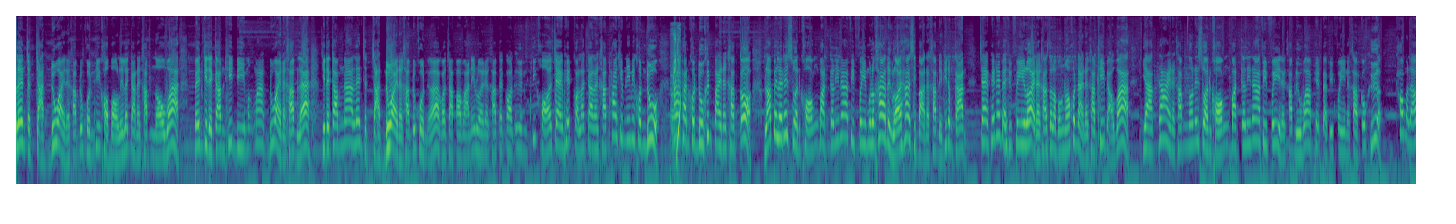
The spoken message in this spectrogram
เล่นจะจัดด้วยนะครับ ทุกคนพี่ขอบอกเลยแล้วกันนะครับเนาะว่าเป็นกิจกรรมที่ดีมากๆด้วยนะครับและกิจกรรมน่าเล่นจะจัดด้วยนะครับ ทุกคนเออก็จะประมาณนี้เลยนะครับ แต่ก่อนอื่นพี่ขอแจกเพชรก่อนละกันนะครับ ถ้าคลิปนี้มีคนดู 5,000 คนดูขึ้นไปนะครับ ก็รับไปเลยในส่วนของบัตรกาลิน่าฟรีๆมูลค่า 150 บาทนะครับ เดี๋ยวพี่ทำการแจกเพชรให้แบบฟรีๆเลยนะครับสำหรับน้องๆคนไหนนะครับที่แบบว่าอยากได้นะครับน้องในส่วนของบัตรกาลิน่าฟรีๆนะครับหรือว่าเพชรแบบฟรีๆนะครับก็คือเข้ามาแล้ว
